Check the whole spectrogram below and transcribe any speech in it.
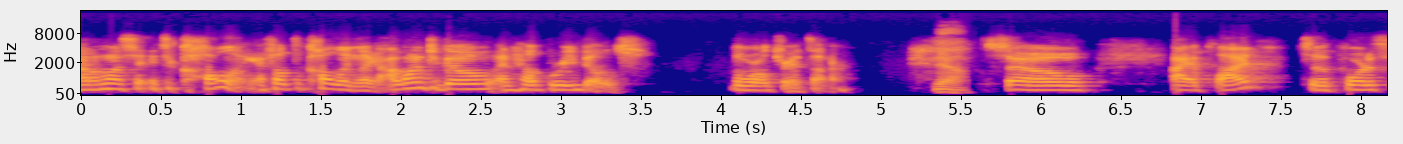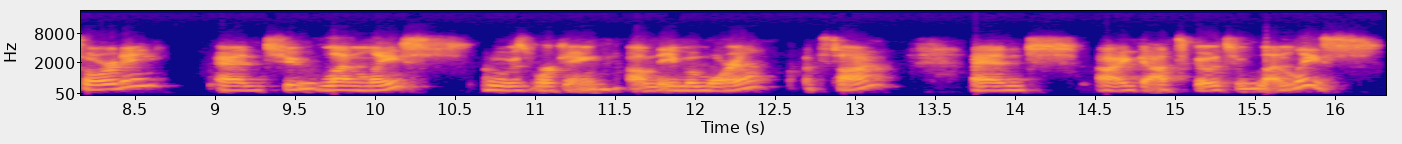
I don't want to say it's a calling. I felt the calling. Like I wanted to go and help rebuild the World Trade Center. Yeah. So I applied to the Port Authority and to Lend-Lease, who was working on the memorial at the time. And I got to go to Lend-Lease.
